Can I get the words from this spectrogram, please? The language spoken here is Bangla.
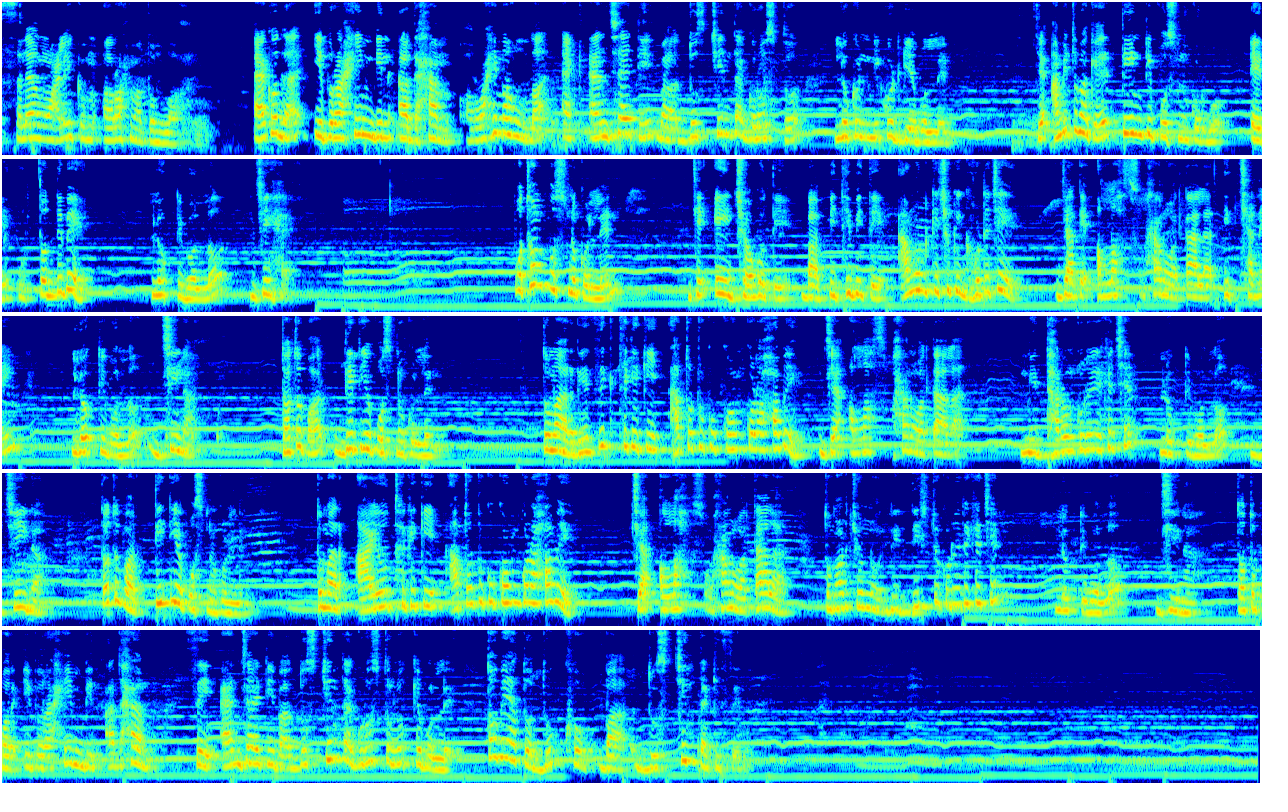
আসসালামু আলাইকুম রহমতুল্লাহ একদা ইব্রাহিম বিন আদহাম রহিমাহুল্লাহ এক অ্যাংজাইটি বা দুশ্চিন্তাগ্রস্ত লোকের নিকট গিয়ে বললেন, যে আমি তোমাকে তিনটি প্রশ্ন করব। এর উত্তর দিবে? লোকটি বলল, জি হ্যাঁ। প্রথম প্রশ্ন করলেন, যে এই জগতে বা পৃথিবীতে এমন কিছু কি ঘটেছে যাতে আল্লাহ তাআলার ইচ্ছা নেই? লোকটি বলল, জি না। ততপর দ্বিতীয় প্রশ্ন করলেন তোমার রিজিক থেকে কি এতটুকু কম করা হবে যে আল্লাহ সুবহানাহু নির্ধারণ করে রেখেছেন? লোকটি বলল, জি না। ততপর তৃতীয় প্রশ্ন করলেন, তোমার আয়ু থেকে কি এতটুকু কম করা হবে যা আল্লাহ তাআলা তোমার জন্য নির্দিষ্ট করে রেখেছেন? লোকটি বলল, জি না। ততপর ইব্রাহিম বিন আদহাম সেই অ্যাংজাইটি বা দুশ্চিন্তাগ্রস্ত লোককে বললে, তবে এত দুঃখ বা দুশ্চিন্তা কিসের?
